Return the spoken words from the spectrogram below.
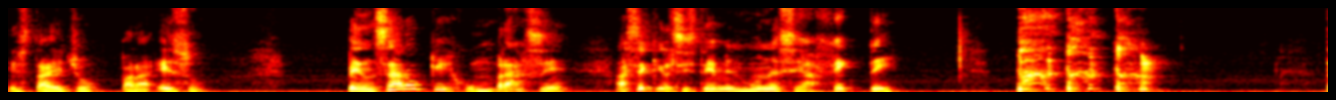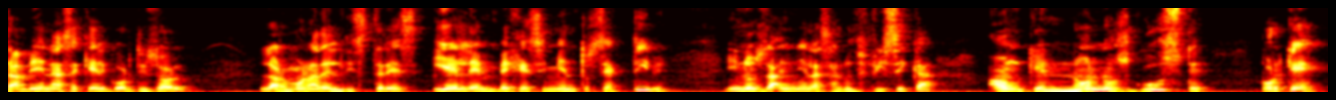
está hecho para eso. Pensar o quejumbrarse hace que el sistema inmune se afecte. También hace que el cortisol, la hormona del distrés y el envejecimiento se active y nos dañe la salud física aunque no nos guste. ¿Por qué?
